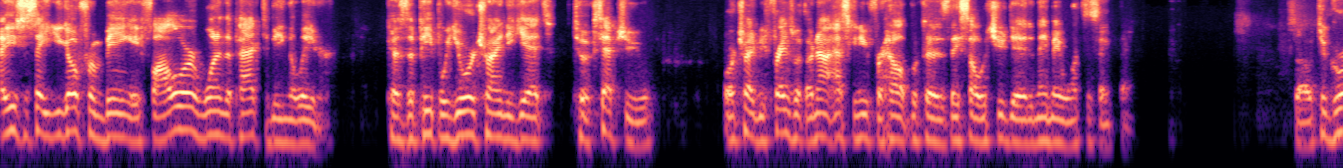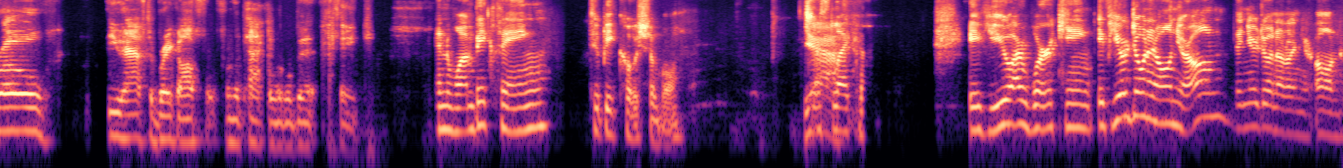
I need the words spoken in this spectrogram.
I used to say you go from being a follower, one in the pack, to being a leader, because the people you were trying to get to accept you or try to be friends with are now asking you for help because they saw what you did and they may want the same thing. So to grow, you have to break off from the pack a little bit. I think. And one big thing to be coachable. Yeah. Just like if you are working, if you're doing it on your own, then you're doing it on your own.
